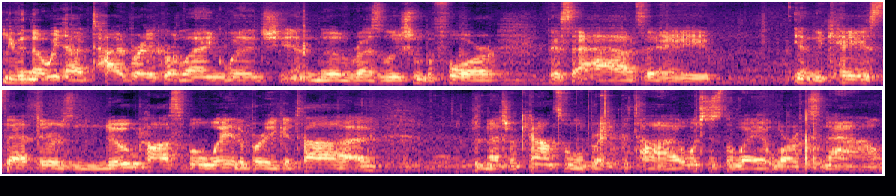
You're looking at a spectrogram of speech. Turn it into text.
even though we had tiebreaker language in the resolution before, this adds a, in the case that there's no possible way to break a tie, the Metro Council will break the tie, which is the way it works now.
